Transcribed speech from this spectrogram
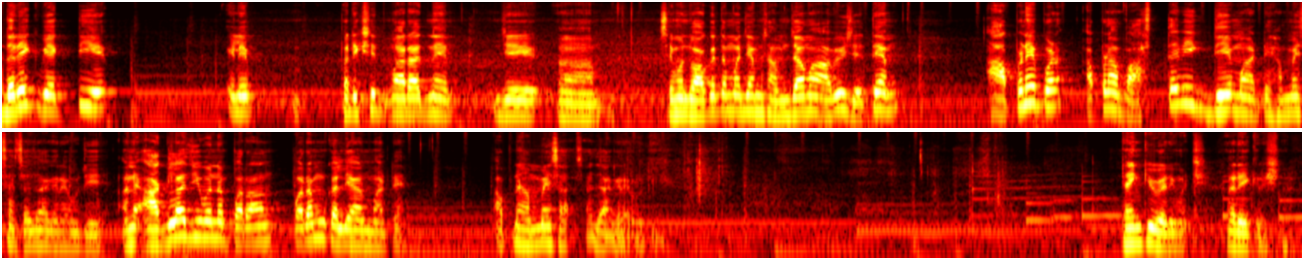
દરેક વ્યક્તિએ, એટલે પરીક્ષિત મહારાજને જે શ્રીમદ ભાગવતમાં જેમ સમજાવવામાં આવ્યું છે, તેમ આપણે પણ આપણા વાસ્તવિક ધ્યેય માટે હંમેશા સજાગ રહેવું જોઈએ. અને આગલા જીવનના પરમ કલ્યાણ માટે આપણે હંમેશા સજાગ રહેવું જોઈએ. Thank you very much. Hare Krishna.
